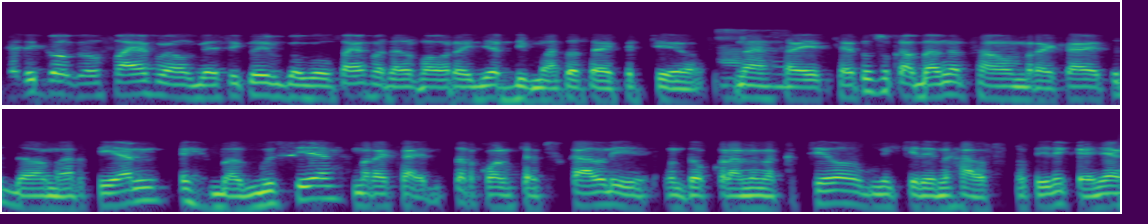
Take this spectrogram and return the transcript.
Jadi Google Five, well basically Google Five adalah Power Ranger di masa saya kecil. Uh. Nah saya saya tuh suka banget sama mereka itu dalam artian, eh bagus ya mereka itu terkonsep sekali untuk anak kecil mikirin hal seperti ini kayaknya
